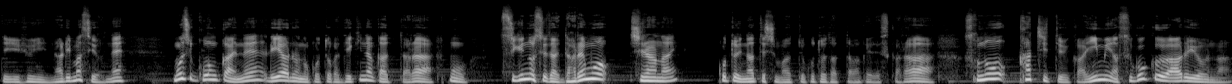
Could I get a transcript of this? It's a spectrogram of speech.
ていうふうになりますよね。もし今回ね、リアルのことができなかったら、もう次の世代誰も知らないことになってしまうということだったわけですから、その価値というか意味はすごくあるような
